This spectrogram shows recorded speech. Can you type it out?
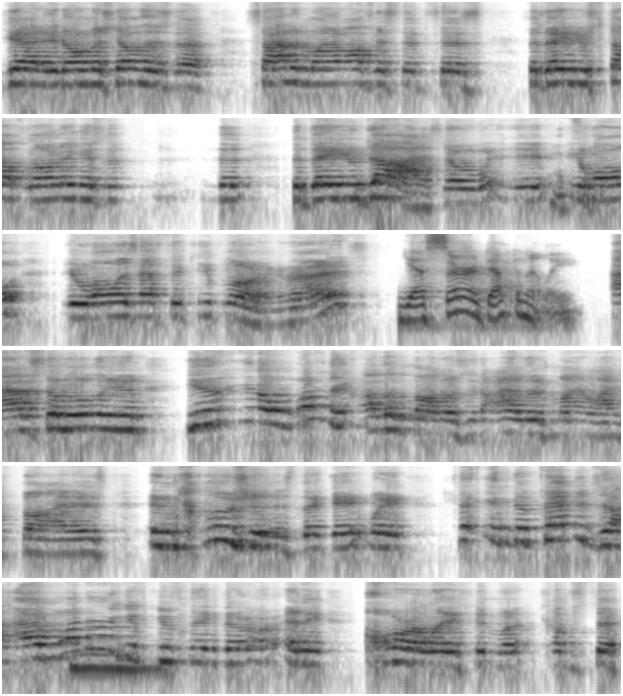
Yeah, you know, Michelle, there's a sign in my office that says the day you stop learning is the, the, the day you die. So you, you you always have to keep learning, right? Yes, sir, definitely. Absolutely. And you, you know, one of the other mottos that I live my life by is inclusion is the gateway to independence. I'm wondering if you think there are any correlation when it comes to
